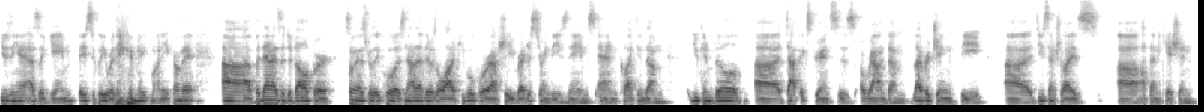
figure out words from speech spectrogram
using it as a game, basically, where they can make money from it. Uh, but then as a developer, something that's really cool is now that there's a lot of people who are actually registering these names and collecting them, you can build uh, dApp experiences around them, leveraging the uh, decentralized uh, authentication,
